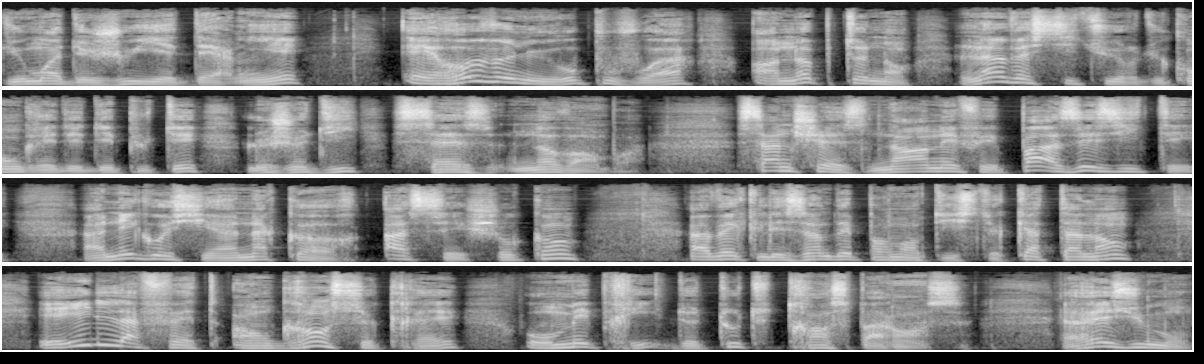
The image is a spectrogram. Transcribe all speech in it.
du mois de juillet dernier, est revenu au pouvoir en obtenant l'investiture du Congrès des députés le jeudi 16 novembre. Sanchez n'a en effet pas hésité à négocier un accord assez choquant avec les indépendantistes catalans et il l'a fait en grand secret au mépris de toute transparence. Résumons.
